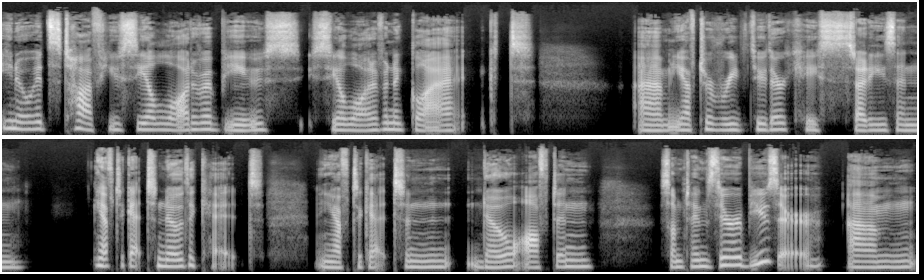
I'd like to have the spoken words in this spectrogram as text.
you know, it's tough. You see a lot of abuse, you see a lot of neglect. Um, you have to read through their case studies and you have to get to know the kid and you have to get to know often sometimes their abuser um,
